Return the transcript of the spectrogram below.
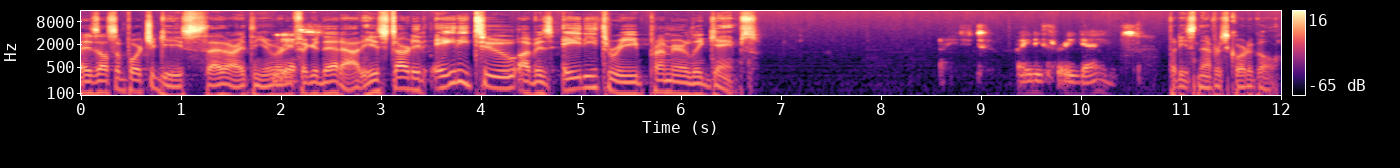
He's also Portuguese. All right, then you already Yes. figured that out. He started 82 of his 83 Premier League games, 82, 83 games. but he's never scored a goal.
